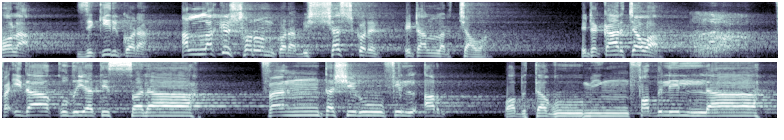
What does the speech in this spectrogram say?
বলা জিকির করা আল্লাহকে স্মরণ করা বিশ্বাস করেন এটা আল্লাহর চাওয়া এটা কার চাওয়া فإذا قضيت الصلاة فانتشروا في الأرض وابتغوا من فضل الله واذكروا الله كثيرا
